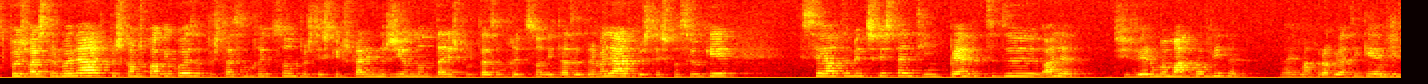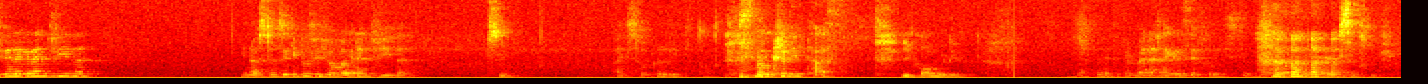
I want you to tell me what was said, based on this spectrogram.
depois vais trabalhar, depois comes qualquer coisa, depois estás a morrer de sono, depois tens que ir buscar energia onde não tens porque estás a morrer de sono e estás a trabalhar, depois tens que não sei o quê. Isso é altamente desgastante e impede-te de, olha, de viver uma macrovida. Não é? Macrobiótica é viver a grande vida. E nós estamos aqui para viver uma grande vida. Sim. Ah, isso eu acredito. Se não acreditasse. E com alegria. Exatamente, a primeira regra é ser feliz. É ser feliz.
